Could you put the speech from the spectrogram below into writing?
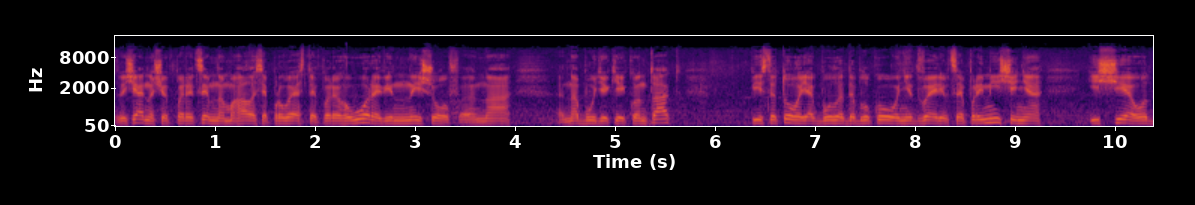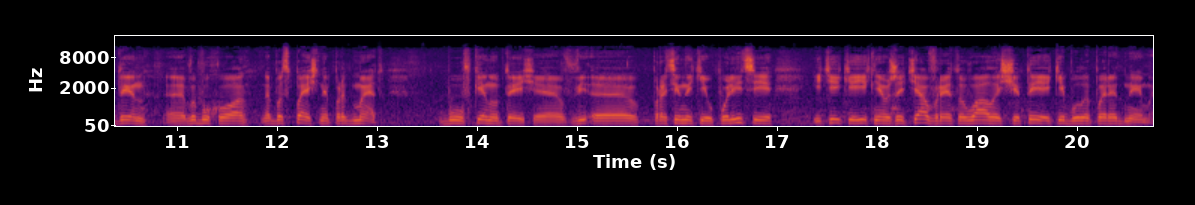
Звичайно, що перед цим намагалися провести переговори. Він не йшов е, на, на будь-який контакт. Після того, як були деблоковані двері в це приміщення, і ще один е, вибухонебезпечний предмет був вкинутий е, е, в працівників поліції, і тільки їхнє життя врятували щити, які були перед ними.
